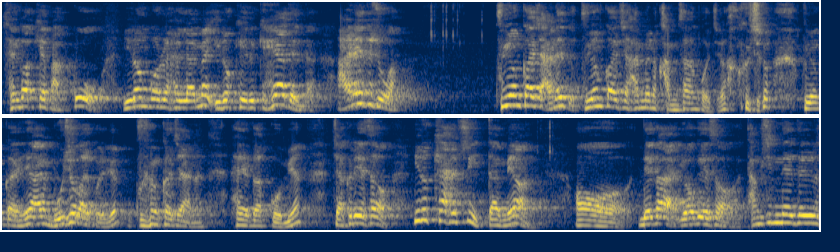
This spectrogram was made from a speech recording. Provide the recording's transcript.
생각해 봤고 이런 거를 하려면 이렇게 이렇게 해야 된다. 안 해도 좋아. 구형까지 안 해도 구형까지 하면 감사한 거죠. 그죠? 구형까지 아니 모셔갈 걸요. 구형까지 안 해 갖고 오면 자, 그래서 이렇게 할 수 있다면 어, 내가 여기에서 당신네들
